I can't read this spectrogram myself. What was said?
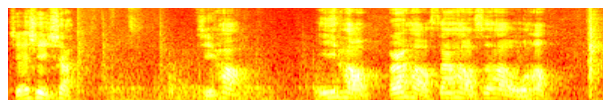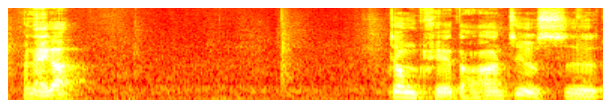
解释一下几号一号二号三号四号五号看哪个正确答案就是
